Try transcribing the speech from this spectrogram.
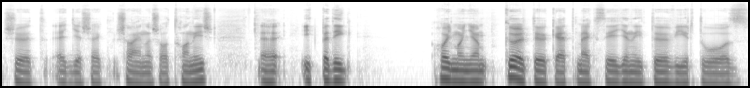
sőt, egyesek sajnos otthon is. Itt pedig hogy mondjam, költőket megszégyenítő virtuóz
